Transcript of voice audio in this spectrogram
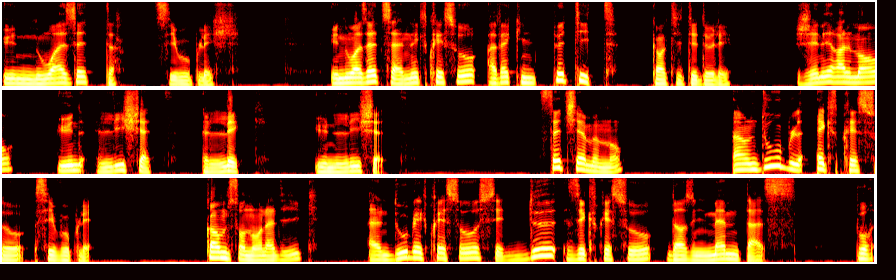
une noisette, s'il vous plaît. Une noisette, c'est un expresso avec une petite quantité de lait. Généralement, une lichette lick, une lichette. Septièmement, un double expresso, s'il vous plaît. Comme son nom l'indique, un double expresso, c'est deux expressos dans une même tasse pour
